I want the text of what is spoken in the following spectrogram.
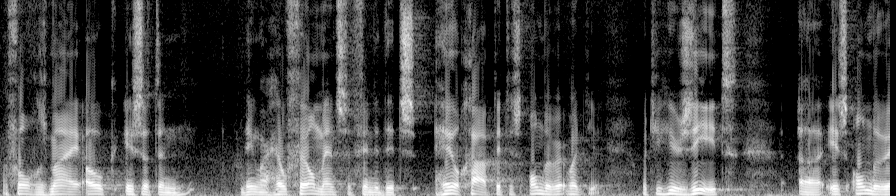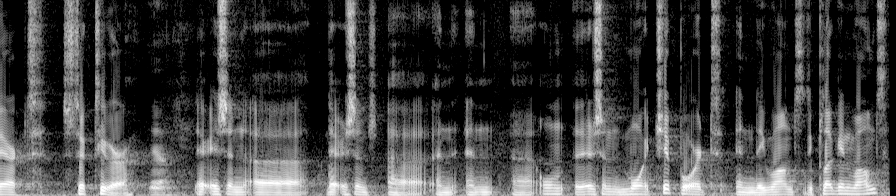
Maar volgens mij ook is het een ding waar heel veel mensen vinden dit heel gaaf. Dit is onder, wat, je, wat je hier ziet, uh, is onderwerkt structuur. Ja. Er is een, er is een, een, een on, er is een mooi chipboard in die wand, die plug-in wand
